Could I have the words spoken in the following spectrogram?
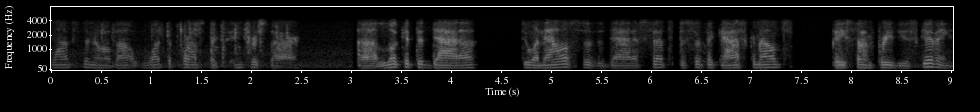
wants to know about, what the prospect's interests are. Uh, look at the data, do analysis of the data, set specific ask amounts based on previous giving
